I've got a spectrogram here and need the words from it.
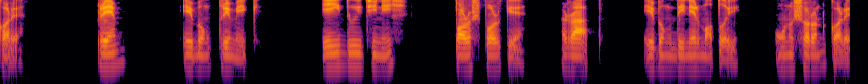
করে। প্রেম এবং প্রেমিক, এই দুই জিনিস পরস্পরকে রাত এবং দিনের মতোই অনুসরণ করে।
